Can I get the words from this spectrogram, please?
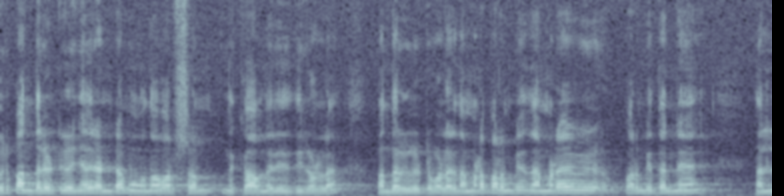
ഒരു പന്തലിട്ട് കഴിഞ്ഞാൽ രണ്ടോ മൂന്നോ വർഷം നിൽക്കാവുന്ന രീതിയിലുള്ള പന്തലുകളിട്ട് വളരെ നമ്മുടെ പറമ്പിൽ നമ്മുടെ പറമ്പിൽ തന്നെ നല്ല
